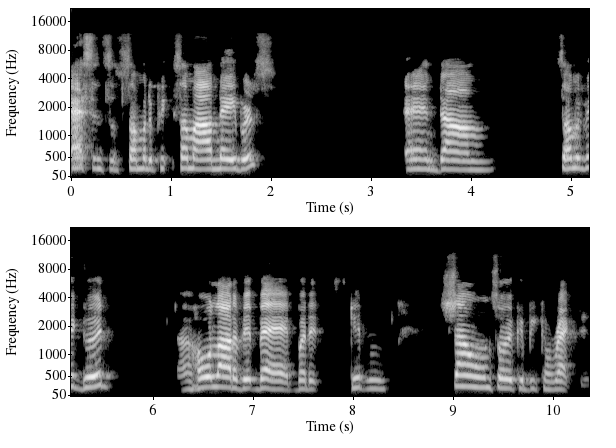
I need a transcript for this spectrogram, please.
essence of some of the some of our neighbors. And um some of it good a whole lot of it bad but it's getting shown so it could be corrected.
